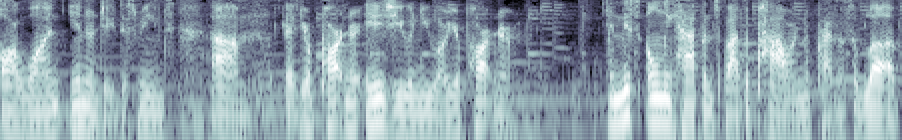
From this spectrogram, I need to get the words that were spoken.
are one energy. This means um, that your partner is you and you are your partner. And this only happens by the power and the presence of love.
